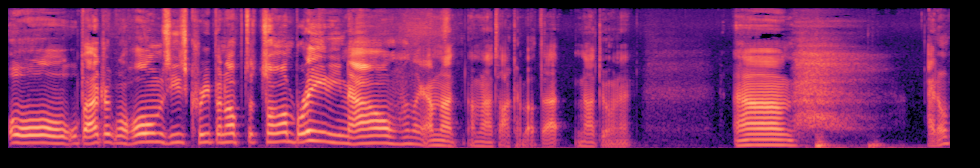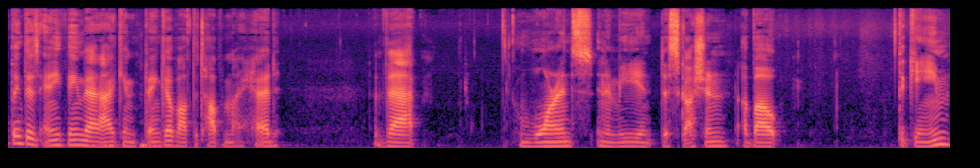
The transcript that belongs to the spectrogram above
oh Patrick Mahomes he's creeping up to Tom Brady now. I'm like I'm not I'm not talking about that. I'm not doing it. Um I don't think there's anything that I can think of off the top of my head that warrants an immediate discussion about the game.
